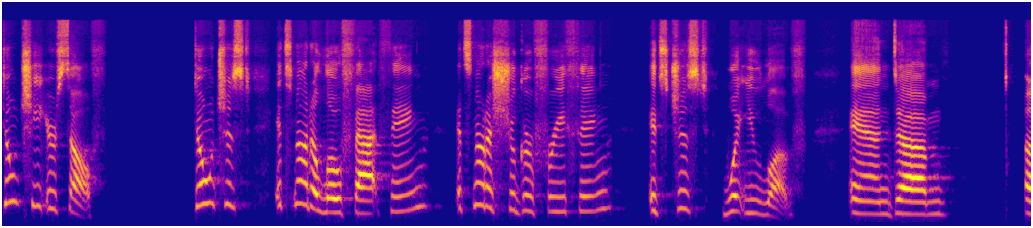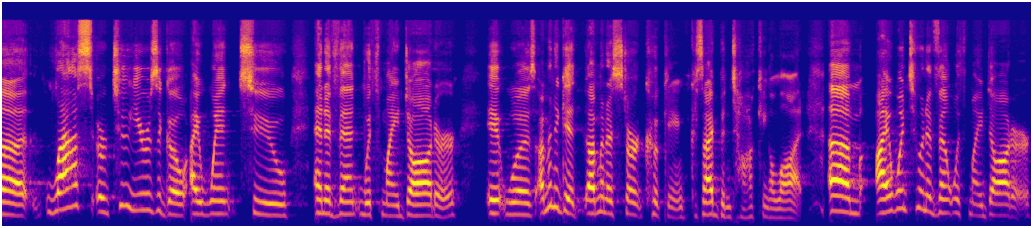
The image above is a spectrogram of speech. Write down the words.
Don't cheat yourself. Don't just, it's not a low fat thing, it's not a sugar free thing, it's just what you love. And um, uh, last or two years ago, I went to an event with my daughter. It was, I'm gonna get, I'm gonna start cooking because I've been talking a lot. Um, I went to an event with my daughter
